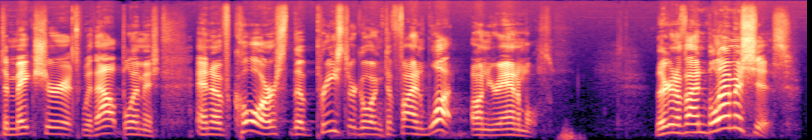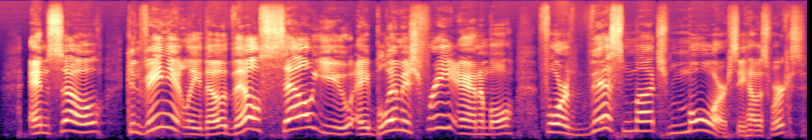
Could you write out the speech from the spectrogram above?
to make sure it's without blemish. And of course, the priests are going to find what on your animals? They're going to find blemishes. And so, conveniently, though, they'll sell you a blemish free animal for this much more. See how this works?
